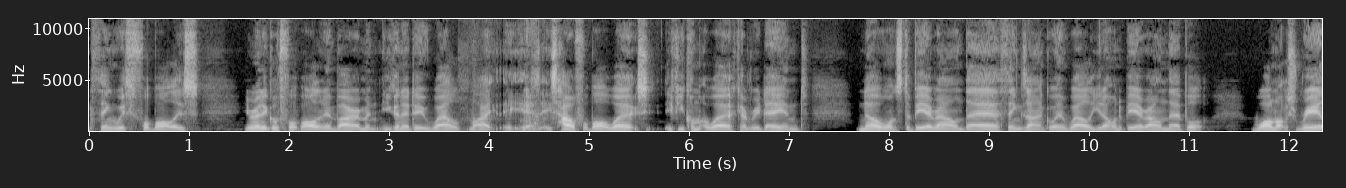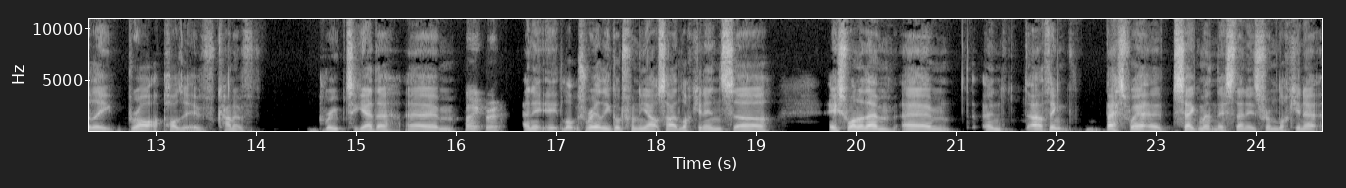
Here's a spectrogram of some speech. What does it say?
the thing with football is you're in a good footballing environment, you're going to do well. Like it, yeah. it's, it's how football works. If you come to work every day and no one wants to be around there, things aren't going well, you don't want to be around there. But Warnock's really brought a positive kind of group together. Um, I agree and it, it looks really good from the outside looking in. So it's one of them. Um, and I think best way to segment this then is from looking at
